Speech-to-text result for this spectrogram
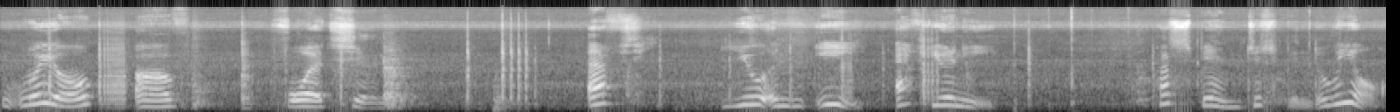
Wheel of Fortune. F U and E. F U and E. Press spin to spin the wheel.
